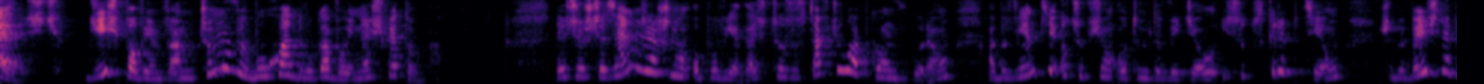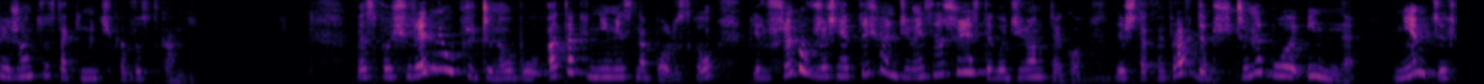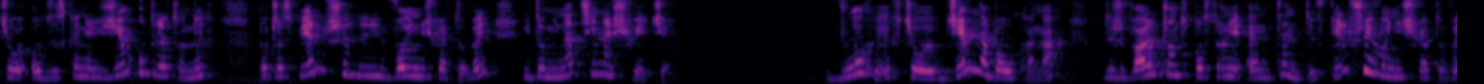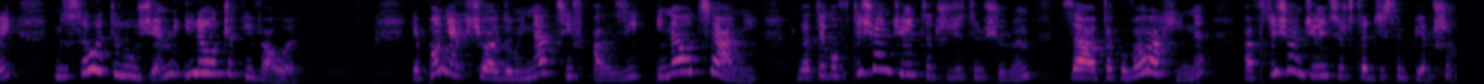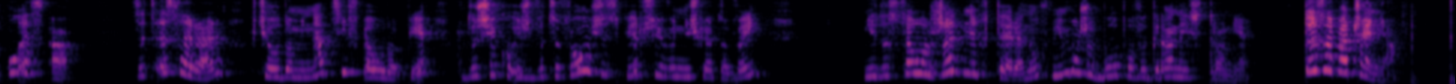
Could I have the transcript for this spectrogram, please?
Cześć! Dziś powiem Wam, czemu wybuchła II wojna światowa. Lecz jeszcze zanim zacznę opowiadać, to zostawcie łapkę w górę, aby więcej osób się o tym dowiedziało i subskrypcję, żeby być na bieżąco z takimi ciekawostkami. Bezpośrednią przyczyną był atak Niemiec na Polskę 1 września 1939, lecz tak naprawdę przyczyny były inne. Niemcy chciały odzyskania ziem utraconych podczas I wojny światowej i dominacji na świecie. Włochy chciały ziem na Bałkanach, gdyż walcząc po stronie Ententy w I wojnie światowej nie dostały tylu ziem, ile oczekiwały. Japonia chciała dominacji w Azji i na Oceanii, dlatego w 1937 zaatakowała Chiny, a w 1941 USA. ZSRR chciał dominacji w Europie, gdyż jako iż wycofało się z I wojny światowej, nie dostało żadnych terenów, mimo że było po wygranej stronie. Do zobaczenia!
